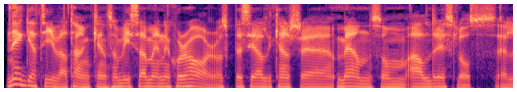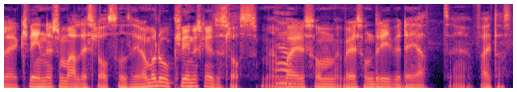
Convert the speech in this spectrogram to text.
negativa tanken som vissa människor har och speciellt kanske män som aldrig slåss eller kvinnor som aldrig slåss. Som säger, vadå, kvinnor ska inte slåss. Men ja. vad, är det som, vad är det som driver dig att uh, fightas?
